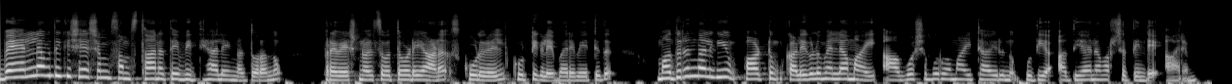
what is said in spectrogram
വേനലവധിക്ക് ശേഷം സംസ്ഥാനത്തെ വിദ്യാലയങ്ങൾ തുറന്നു. പ്രവേശനോത്സവത്തോടെയാണ് സ്കൂളുകളിൽ കുട്ടികളെ വരവേറ്റത്. മധുരം നൽകിയും പാട്ടും കളികളുമെല്ലാമായി ആഘോഷപൂർവമായിട്ടായിരുന്നു പുതിയ അധ്യയന വർഷത്തിന്റെ ആരംഭം.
